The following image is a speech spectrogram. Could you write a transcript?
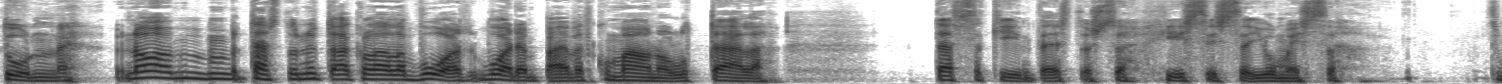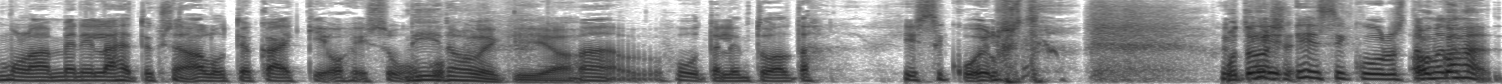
tunne. No mm, tästä on nyt aika lailla vuoden päivät, kun mä oon ollut täällä tässä kiinteistössä hississä jumissa. Mulla meni lähetyksen alut ja kaikki ohi suun. niin olikin joo. Mä huutelin tuolta hissikuilusta. Mutta olisi- hissikuilusta. Onkohan, mutta-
